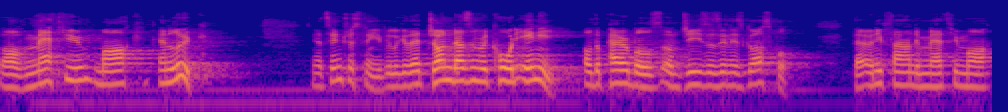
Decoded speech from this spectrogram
of Matthew, Mark, and Luke. That's interesting. If you look at that, John doesn't record any of the parables of Jesus in his Gospel. They're only found in Matthew, Mark,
